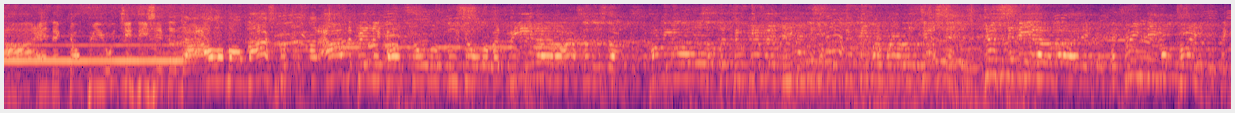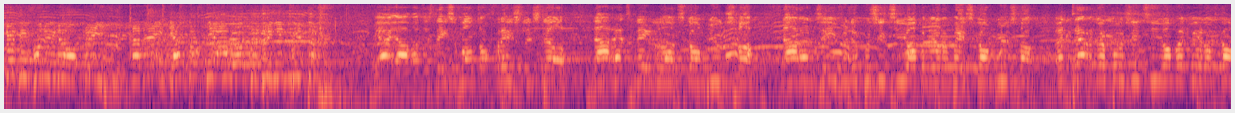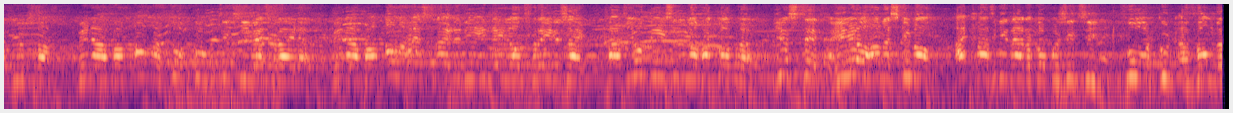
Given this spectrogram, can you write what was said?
Ja, en de kampioentjes die zitten daar allemaal naast elkaar aan de binnenkant, shoulder to shoulder met weer een razende. Van die op de toekommer, de Hildes op de toekommer, maar dat is Justin. Justin hier aan de leiding, het Dream Team op 2, de Kevin van nu op 3. Naar de 1, jij komt die aan uit de 23. Ja, ja, wat is deze man toch vreselijk snel naar het Nederlands kampioenschap. Naar een zevende positie op het Europees kampioenschap. Een derde positie op het wereldkampioenschap. Winnaar van alle topcompetitiewedstrijden. Winnaar van alle wedstrijden die in Nederland verreden zijn. Gaat hij ook deze er nog aan koppelen. Justin Johannes Kimman. Hij gaat hier naar de koppositie voor Koen van der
